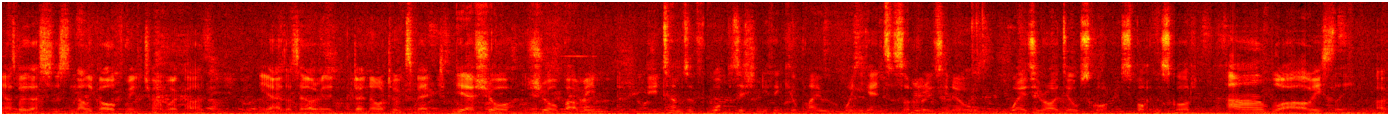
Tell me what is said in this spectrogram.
yeah, I suppose that's just another goal for me to try and work hard. Yeah, as I said, I really don't know what to expect. Yeah, sure, sure. But I mean, in terms of what position you think you'll play when you get into Socceroos, you know, where's your ideal squad spot in the squad? Um, well, obviously, I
